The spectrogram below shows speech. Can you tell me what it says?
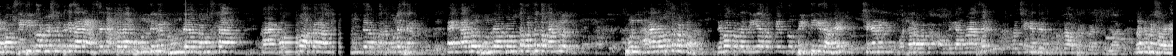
এবং সিটি কর্পোরেশন থেকে যারা আসছেন, আপনারা ভুল দেবেন। ভুল দেওয়ার ব্যবস্থা করব। আপনারা ভুল দেওয়ার কথা বলেছেন। কামরুল ভুল দেওয়ার ব্যবস্থা করছ তো কামরুল ফুল আনার ব্যবস্থা করছ? এবার তোমরা দিয়ে আবার কেউ কেউ পিকনিকে যাবে। সেখানে যারা অলরেডি গ্রামে আছে সেক্ষেত্রে থাকবে ধন্যবাদ সবাইকে।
